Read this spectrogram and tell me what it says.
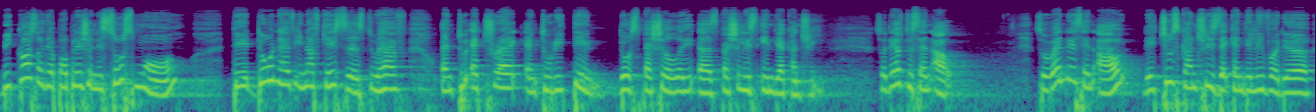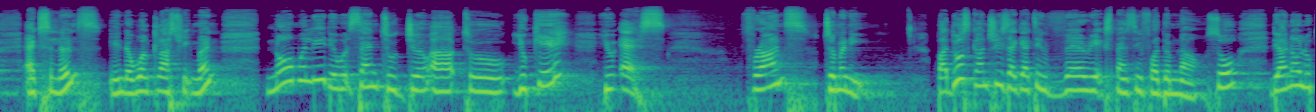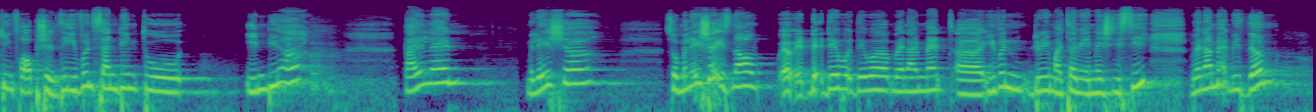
Because of their population is so small, they don't have enough cases to have and to attract and to retain those special, uh, specialists in their country. So they have to send out. So when they send out, they choose countries that can deliver the excellence in the world-class treatment. Normally, they would send to, uh, to UK, US, France, Germany. But those countries are getting very expensive for them now. So they are now looking for options. They're even sending to India, Thailand, Malaysia. So Malaysia is now, uh, they, they, were, they were, when I met, uh, even during my time in MHTC, when I met with them,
